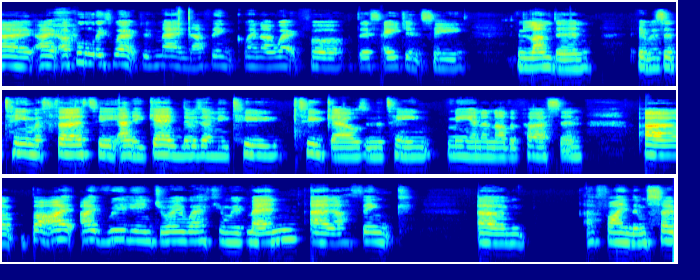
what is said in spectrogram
I, I've always worked with men. I think when I worked for this agency in London, it was a team of 30 and again there was only two two girls in the team, me and another person. Uh, but I, I really enjoy working with men and I think um, I find them so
